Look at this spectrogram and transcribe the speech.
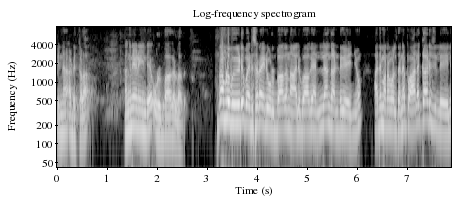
പിന്നെ അടുക്കള. അങ്ങനെയാണ് ഇതിന്റെ ഉൾഭാഗം ഉള്ളത്. അപ്പോൾ നമ്മൾ വീട് പരിസരം അതിന്റെ ഉൾഭാഗം നാല് ഭാഗം എല്ലാം കണ്ടു കഴിഞ്ഞു. ആദ്യം പറഞ്ഞ പോലെ തന്നെ പാലക്കാട് ജില്ലയിൽ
